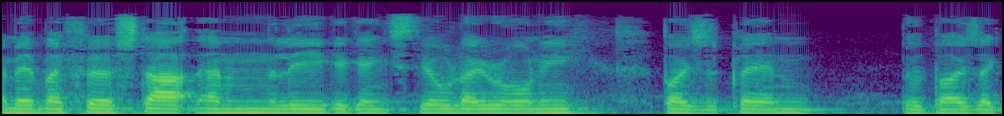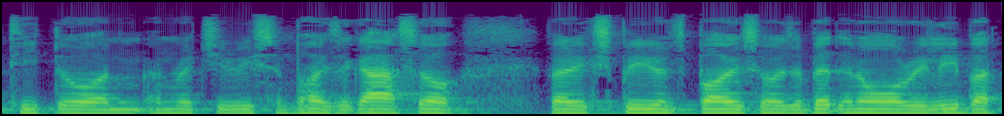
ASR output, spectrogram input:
I made my first start then in the league against the old Ironi boys was playing with boys like Tito and, and Richie Rees and boys like that. Very experienced boys. So I was a bit in awe really, but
